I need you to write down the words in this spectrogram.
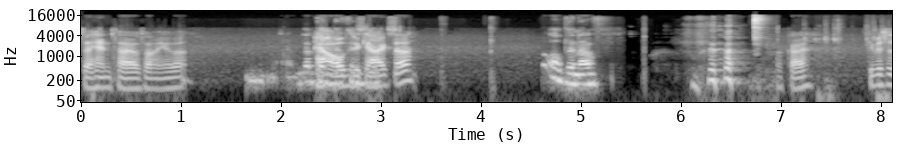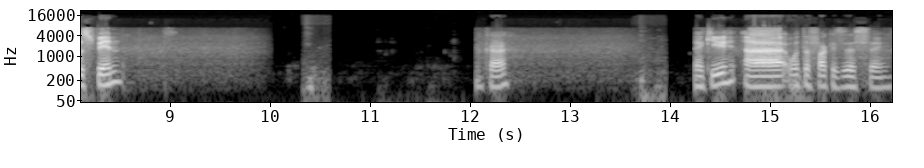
It's a hentai or something, is it? Look How at old's the your character? Old enough. Okay. Give us a spin. Okay. Thank you. Uh, what the fuck is this thing?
